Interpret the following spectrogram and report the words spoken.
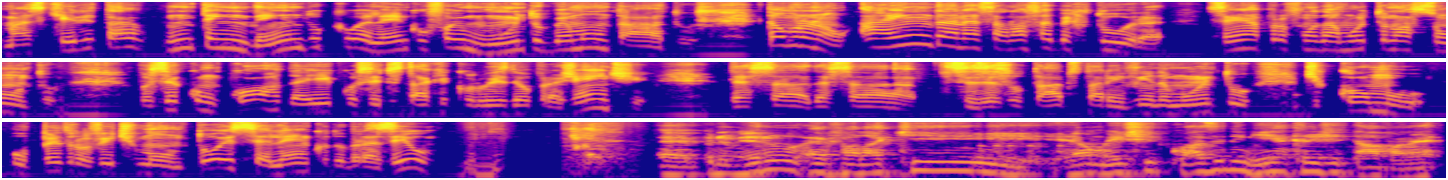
mas que ele tá entendendo que o elenco foi muito bem montado. Então, Brunão, ainda nessa nossa abertura, sem aprofundar muito no assunto, você concorda aí com esse destaque que o Luiz deu pra gente? Dessa, dessa, esses resultados estarem vindo muito de como o Petrovic montou esse elenco do Brasil? É, primeiro é falar que realmente quase ninguém acreditava, né?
